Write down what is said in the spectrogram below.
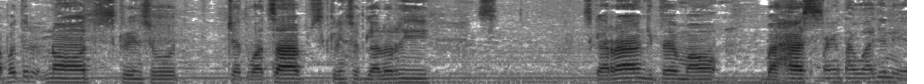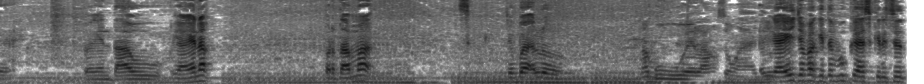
apa tuh notes, screenshot chat WhatsApp, screenshot galeri. Sekarang kita mau bahas pengen tahu aja nih ya pengen tahu yang enak pertama coba lo Nah gue langsung aja. enggak coba kita buka screenshot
